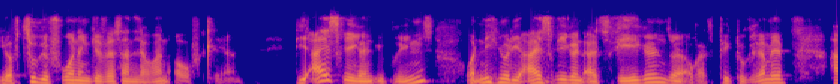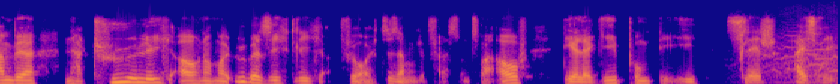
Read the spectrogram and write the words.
die auf zugefrorenen Gewässern lauern, aufklären. Die Eisregeln übrigens und nicht nur die Eisregeln als Regeln, sondern auch als Piktogramme haben wir natürlich auch nochmal übersichtlich für euch zusammengefasst. Und zwar auf dlrg.de slash Eisregeln.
